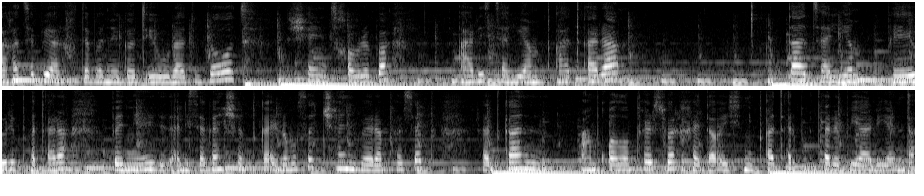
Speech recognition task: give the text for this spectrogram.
რაღაცები არ ხდება ნეგატიურად, უბრალოდ შენი ცხოვრება არის ძალიან პატარა და ძალიან ბევრი პატარა ბედნიერი დეტალისაგან შემდგარი, რომელსაც ჩვენ ვერ აფასებ, რადგან ამ ყოველფერს ვერ ხედავ, ისინი პატარ-პატარები არიან და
